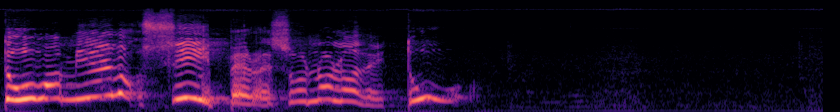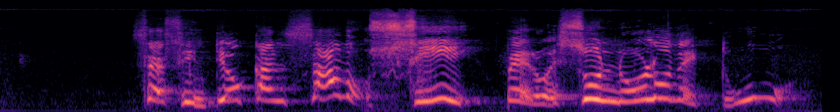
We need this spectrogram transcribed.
¿Tuvo miedo? Sí, pero eso no lo detuvo. ¿Se sintió cansado? Sí, pero eso no lo detuvo.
